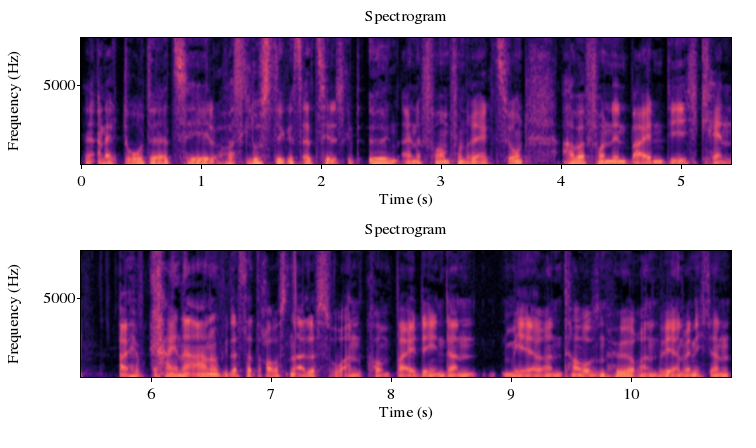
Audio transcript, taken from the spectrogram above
eine Anekdote erzähle oder was Lustiges erzähle, es gibt irgendeine Form von Reaktion, aber von den beiden, die ich kenne. Aber ich habe keine Ahnung, wie das da draußen alles so ankommt, bei den dann mehreren tausend mhm. Hörern. Während wenn ich dann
